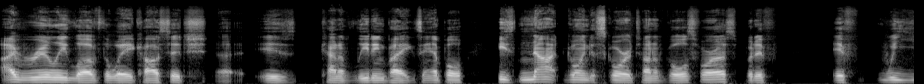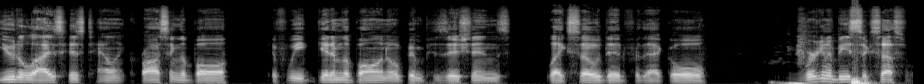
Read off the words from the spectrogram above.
I really love the way Kostic uh, is kind of leading by example. He's not going to score a ton of goals for us, but if if we utilize his talent crossing the ball, if we get him the ball in open positions like so did for that goal, we're going to be successful.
